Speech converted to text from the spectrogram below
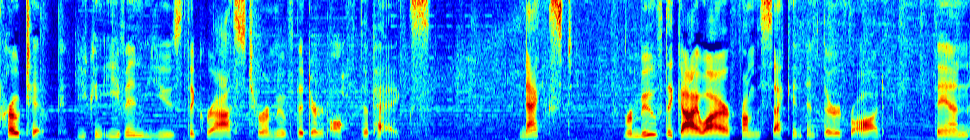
Pro tip, you can even use the grass to remove the dirt off the pegs. Next, remove the guy wire from the second and third rod, then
